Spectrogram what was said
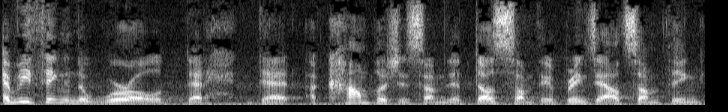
Everything in the world that that accomplishes something, that does something, that brings out something,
